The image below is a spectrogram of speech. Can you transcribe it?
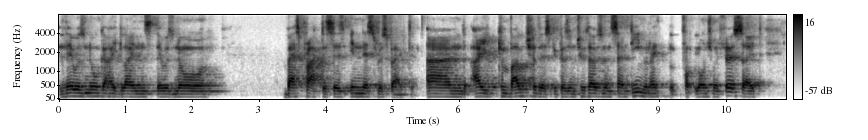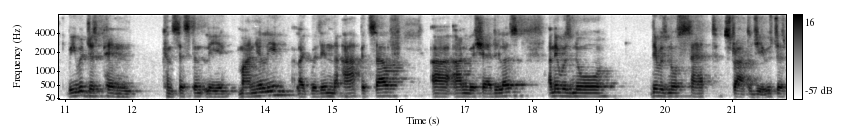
there was no guidelines, there was no best practices in this respect. And I can vouch for this because in 2017, when I launched my first site, we would just pin consistently manually, like within the app itself uh, and with schedulers. And there was no there was no set strategy. It was just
